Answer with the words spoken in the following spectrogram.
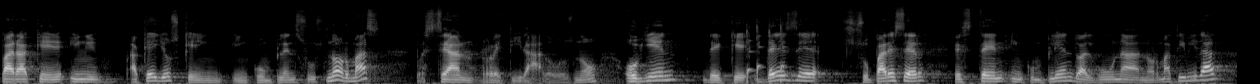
Para que aquellos que incumplen sus normas, pues sean retirados, ¿no? O bien de que desde su parecer estén incumpliendo alguna normatividad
